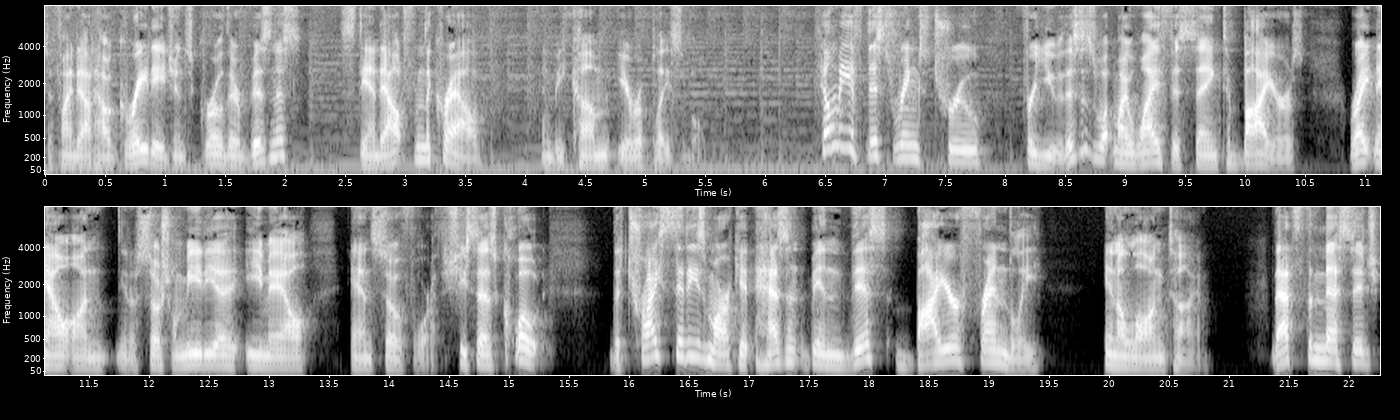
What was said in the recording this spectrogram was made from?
to find out how great agents grow their business, stand out from the crowd, and become irreplaceable. Tell me if this rings true for you. This is what my wife is saying to buyers right now on, you know, social media, email, and so forth. She says, quote, "The Tri-Cities market hasn't been this buyer friendly in a long time." That's the message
